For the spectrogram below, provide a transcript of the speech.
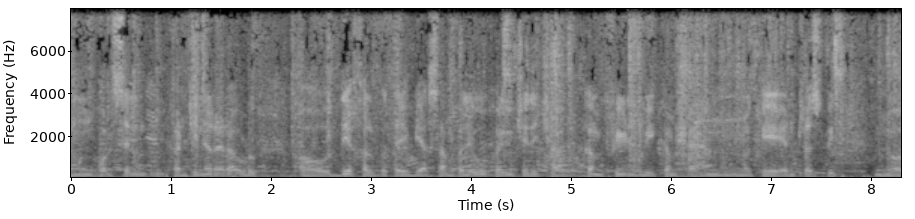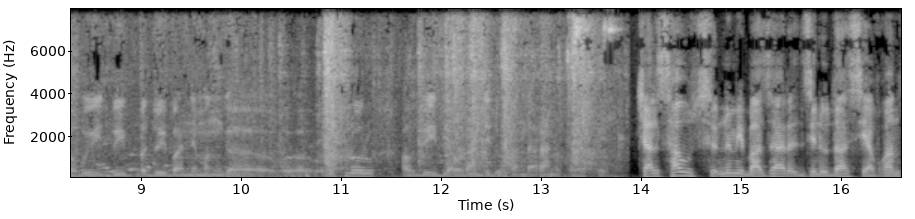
موږ هولسیل کنټینر راوړو او دې خلکو ته یې بیا سمپل یې وښیو چې د چا کوم فیلډ وي، کوم شیانو کې انټرست وي، نو هغوی دوی په دوی باندې موږ وپلورو. او دوی بیا وړاندې دوکاندارانو ته ورکوي. چارلس هاوس نومي بازار ځینو داسې افغان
